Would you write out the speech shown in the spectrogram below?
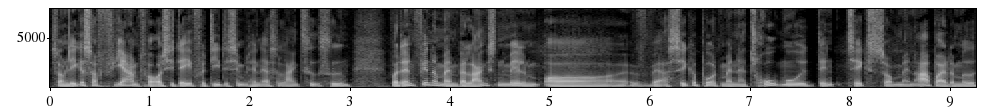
som ligger så fjern for os i dag, fordi det simpelthen er så lang tid siden. Hvordan finder man balancen mellem at være sikker på, at man er tro mod den tekst, som man arbejder med,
